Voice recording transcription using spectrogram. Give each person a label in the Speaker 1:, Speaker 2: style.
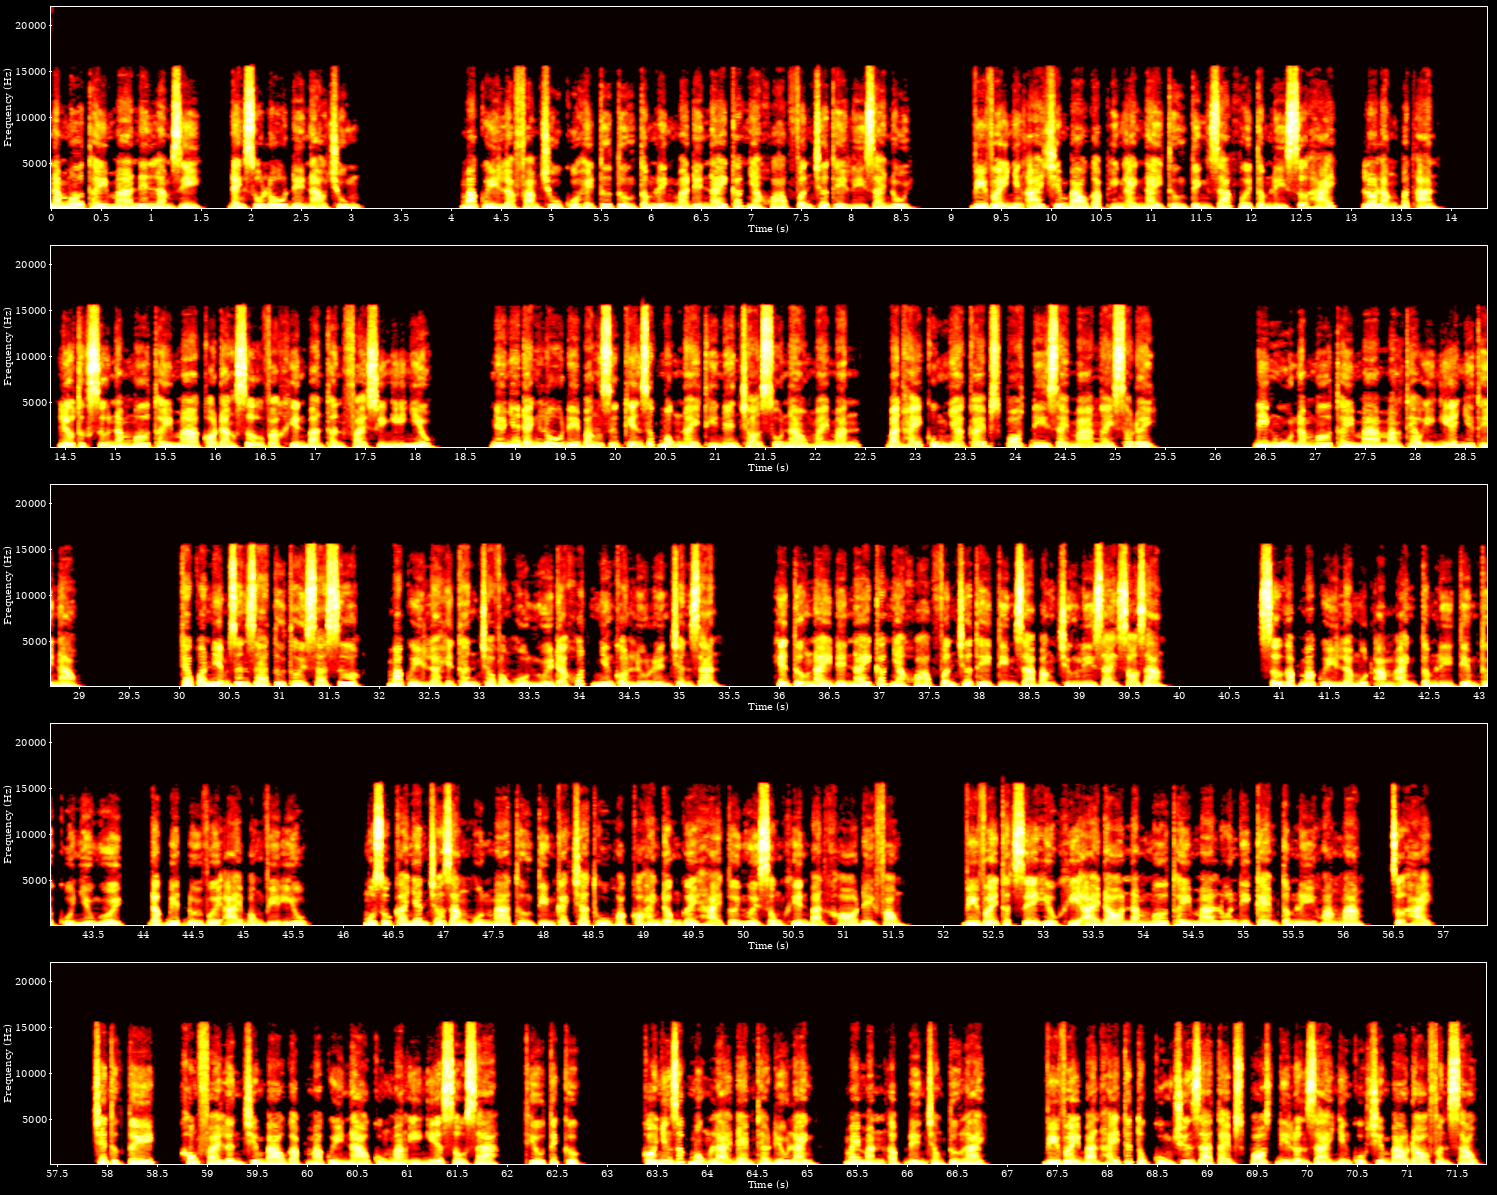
Speaker 1: Nằm mơ thấy ma nên làm gì, đánh số lô để nào chúng. Ma quỷ là phạm trù của hệ tư tưởng tâm linh mà đến nay các nhà khoa học vẫn chưa thể lý giải nổi. Vì vậy những ai chiêm bao gặp hình ảnh này thường tỉnh giác với tâm lý sợ hãi, lo lắng bất an. Liệu thực sự nằm mơ thấy ma có đáng sợ và khiến bản thân phải suy nghĩ nhiều? Nếu như đánh lô để bằng dữ kiện giấc mộng này thì nên chọn số nào may mắn? Bạn hãy cùng nhà cái Sport đi giải mã ngay sau đây. Đi ngủ nằm mơ thấy ma mang theo ý nghĩa như thế nào? Theo quan niệm dân gian từ thời xa xưa, ma quỷ là hiện thân cho vong hồn người đã khuất nhưng còn lưu luyến trần gian. Hiện tượng này đến nay các nhà khoa học vẫn chưa thể tìm ra bằng chứng lý giải rõ ràng. Sợ gặp ma quỷ là một ám ảnh tâm lý tiềm thực của nhiều người, đặc biệt đối với ai bóng vía yếu. Một số cá nhân cho rằng hồn ma thường tìm cách trả thù hoặc có hành động gây hại tới người sống khiến bạn khó đề phòng. Vì vậy thật dễ hiểu khi ai đó nằm mơ thấy ma luôn đi kèm tâm lý hoang mang, sợ hãi. Trên thực tế, không phải lần chiêm bao gặp ma quỷ nào cũng mang ý nghĩa xấu xa, thiếu tích cực. Có những giấc mộng lại đem theo điều lành, may mắn ập đến trong tương lai. Vì vậy bạn hãy tiếp tục cùng chuyên gia tại Sports đi luận giải những cuộc chiêm bao đó phần sau.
